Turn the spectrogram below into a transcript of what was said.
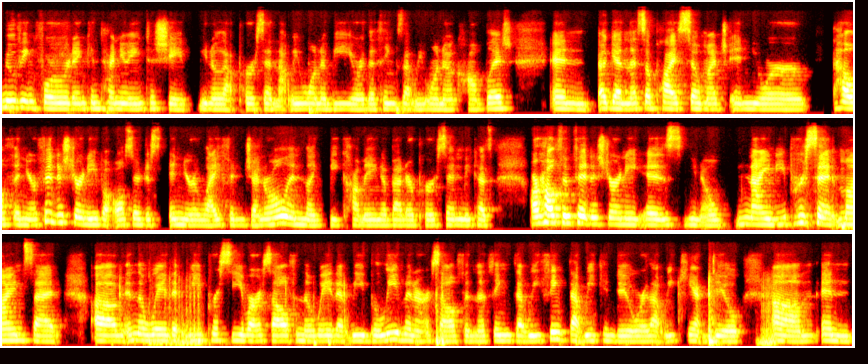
moving forward and continuing to shape you know that person that we want to be or the things that we want to accomplish. And again this applies so much in your health and your fitness journey but also just in your life in general and like becoming a better person because our health and fitness journey is you know 90% mindset um, in the way that we perceive ourselves and the way that we believe in ourselves and the things that we think that we can do or that we can't do. Um, and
